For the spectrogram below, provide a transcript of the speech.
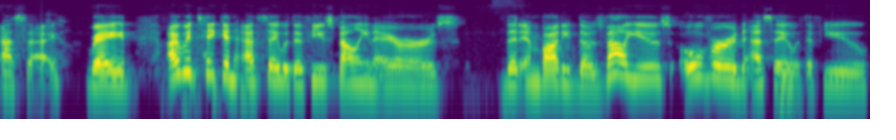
essay, right? I would take an essay with a few spelling errors that embodied those values over an essay with a few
